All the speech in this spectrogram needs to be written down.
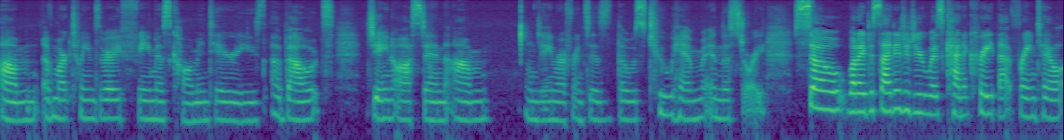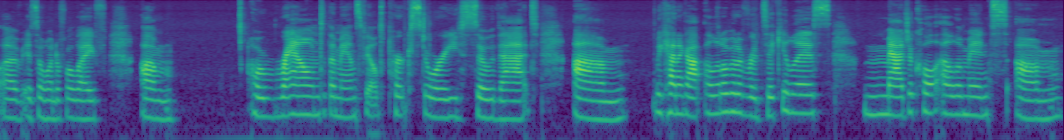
um, of Mark Twain's very famous commentaries about Jane Austen. Um, and Jane references those to him in the story. So what I decided to do was kind of create that frame tale of It's a Wonderful Life um, around the Mansfield Perk story so that um, we kind of got a little bit of ridiculous magical elements um,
